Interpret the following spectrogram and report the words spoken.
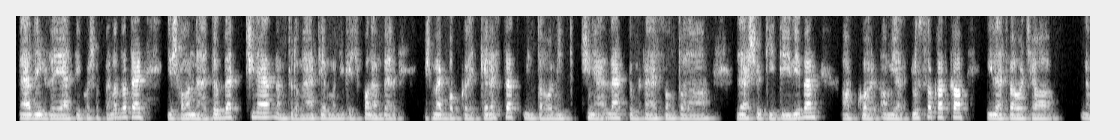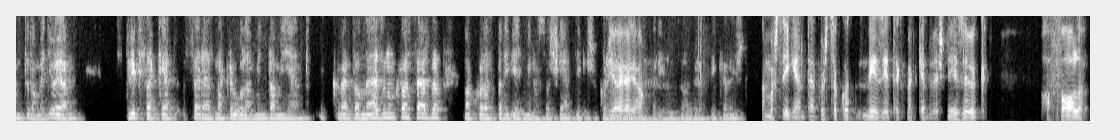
elvégzi a játékos a feladatát, és ha annál többet csinál, nem tudom, átér mondjuk egy falember, és megbakkal egy keresztet, mint ahogy itt csinál, láttunk Nelson-tól az első két évében, akkor amiatt pluszokat kap, illetve hogyha nem tudom, egy olyan stripseket szereznek róla, mint amilyen Quentin Nelsonunkra szerzett, akkor az pedig egy mínuszos játék, és akkor ja, ja, ja. felé húzza az értékelést. Na most igen, tehát most akkor nézzétek meg, kedves nézők, a fal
